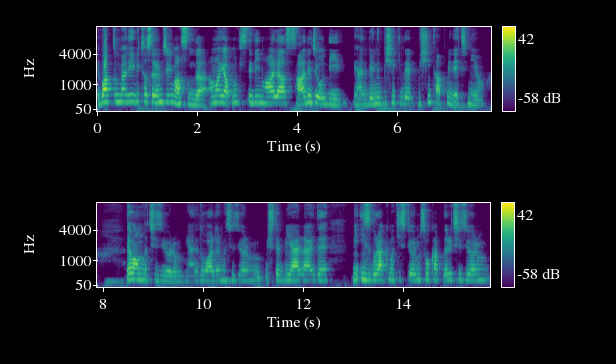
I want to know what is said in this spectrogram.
E, baktım ben iyi bir tasarımcıyım aslında ama yapmak istediğim hala sadece o değil. Yani beni bir şekilde bir şey tatmin etmiyor. Devamlı çiziyorum. Yani duvarlarımı çiziyorum. İşte bir yerlerde bir iz bırakmak istiyorum. Sokakları çiziyorum.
